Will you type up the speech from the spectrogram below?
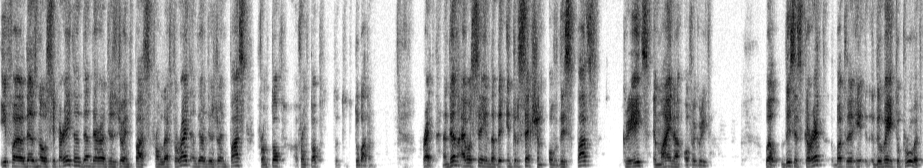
if uh, there's no separator, then there are disjoint paths from left to right, and there are disjoint paths from top from top to, to bottom. Right, and then I was saying that the intersection of these paths creates a minor of a grid. Well, this is correct, but uh, the way to prove it.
